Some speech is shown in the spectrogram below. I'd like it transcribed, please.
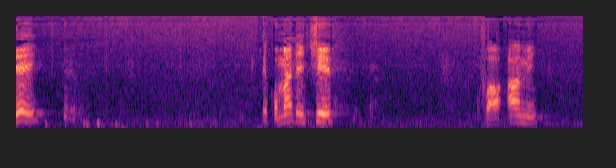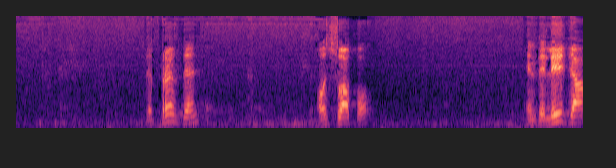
today, the Commander-in-Chief of our army, the President of SWAPO, and the leader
